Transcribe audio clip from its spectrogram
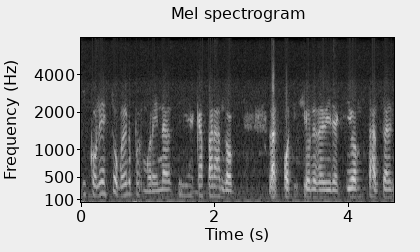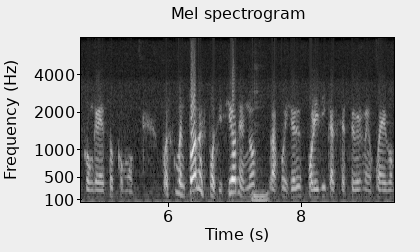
y con esto, bueno, pues Morena sigue acaparando las posiciones de dirección tanto en el Congreso como pues como en todas las posiciones, ¿no? Las posiciones políticas que estuvieron en juego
